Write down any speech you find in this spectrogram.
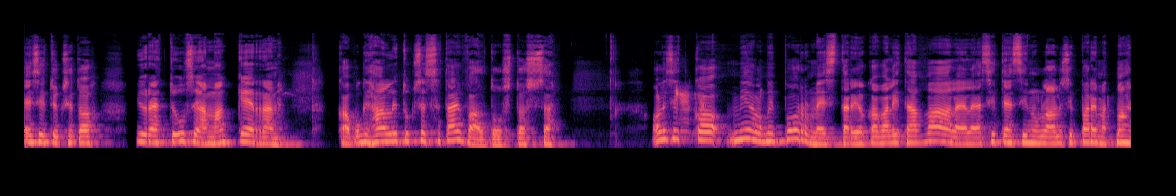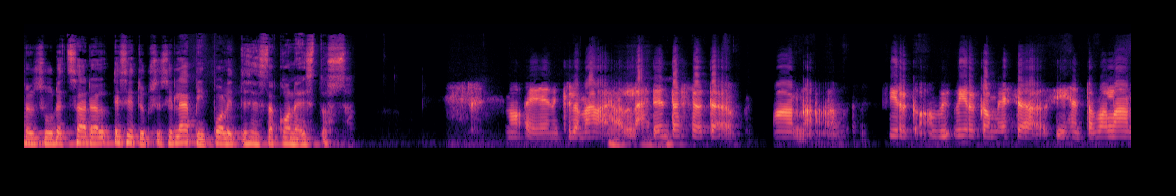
esitykset on jyrätty useamman kerran kaupunginhallituksessa tai valtuustossa. Olisitko mieluummin pormestari, joka valitaan vaaleilla ja siten sinulla olisi paremmat mahdollisuudet saada esityksesi läpi poliittisessa koneistossa? No en, kyllä mä lähden tässä, että mä oon virka, virkamies ja siihen tavallaan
